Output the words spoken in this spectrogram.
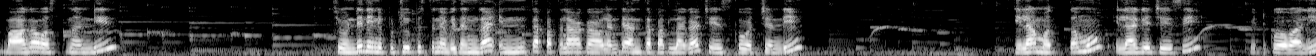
బాగా వస్తుందండి. చూడండి నేను ఇప్పుడు చూపిస్తున్న విధంగా ఎంత పతలా కావాలంటే అంత పతలాగా చేసుకోవచ్చండి. ఇలా మొత్తము ఇలాగే చేసి పెట్టుకోవాలి.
